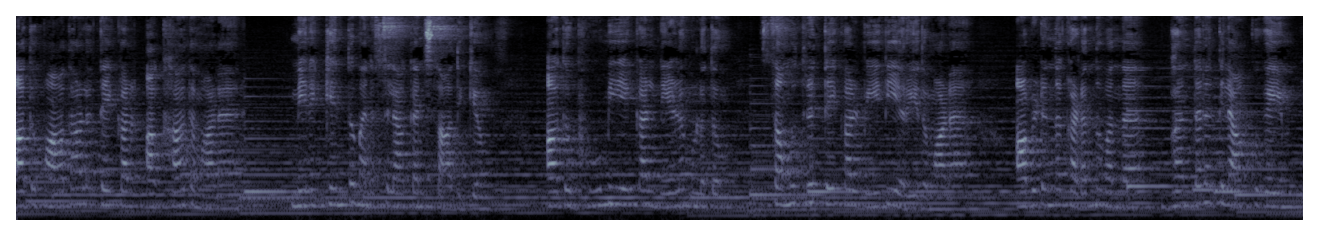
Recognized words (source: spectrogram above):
അത് പാതാളത്തേക്കാൾ അഗാധമാണ് നിനക്കെന്തു മനസ്സിലാക്കാൻ സാധിക്കും? അത് ഭൂമിയേക്കാൾ നീളമുള്ളതും സമുദ്രത്തേക്കാൾ വീതിയേറിയതുമാണ്. അവിടുന്ന് കടന്നുവന്ന് ബന്ധനത്തിലാക്കുകയും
